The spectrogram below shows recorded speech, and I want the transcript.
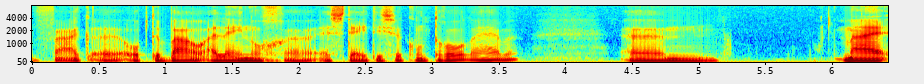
vaak uh, op de bouw alleen nog esthetische controle hebben. Um, maar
